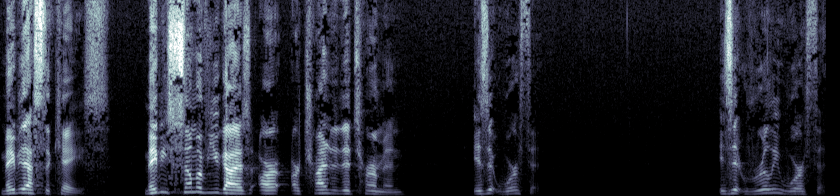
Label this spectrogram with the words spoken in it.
Maybe that's the case. Maybe some of you guys are, are trying to determine is it worth it? Is it really worth it?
